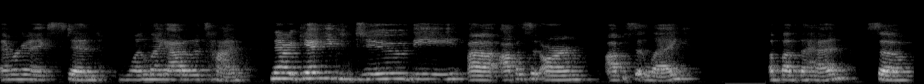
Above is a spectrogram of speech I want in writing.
And we're going to extend one leg out at a time. Now, again, you can do the uh, opposite arm, opposite leg above the head. So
